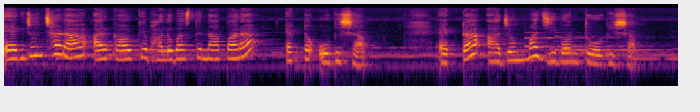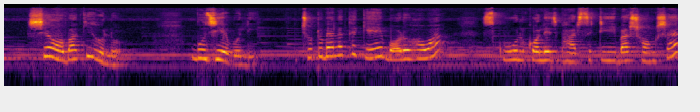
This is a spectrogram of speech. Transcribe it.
একজন ছাড়া আর কাউকে ভালোবাসতে না পারা একটা অভিশাপ, একটা আজম্মা জীবন্ত অভিশাপ। সে অবাকই হলো। বুঝিয়ে বলি, ছোটবেলা থেকে বড় হওয়া, স্কুল, কলেজ, ভার্সিটি বা সংসার,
